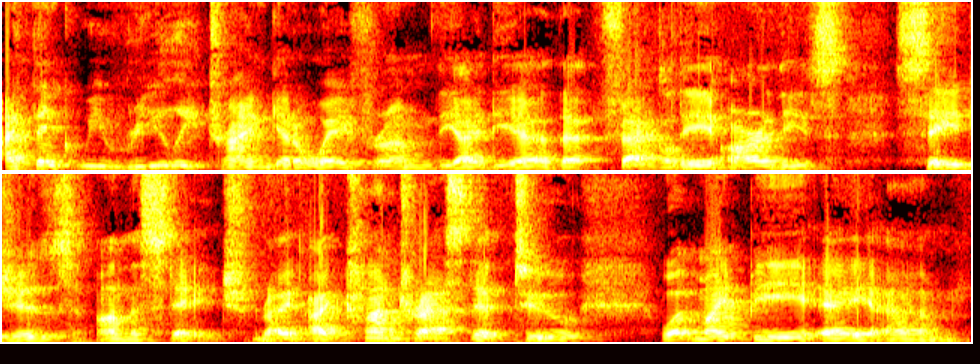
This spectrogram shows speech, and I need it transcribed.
I think we really try and get away from the idea that faculty are these sages on the stage, right? I contrast it to what might be a, um,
